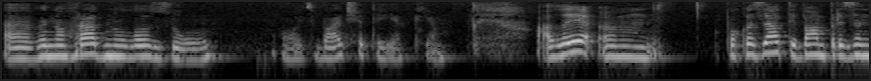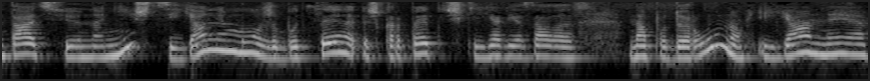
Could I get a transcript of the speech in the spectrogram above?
е, виноградну лозу. Ось, бачите, який. Але ем, показати вам презентацію на ніжці я не можу, бо це шкарпеточки я в'язала на подарунок, і я не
